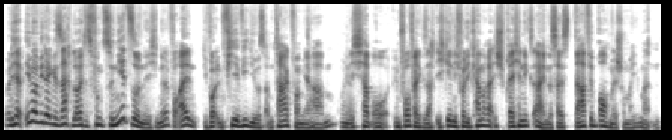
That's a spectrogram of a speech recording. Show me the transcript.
und ich habe immer wieder gesagt, Leute, es funktioniert so nicht. Ne? Vor allem, die wollten vier Videos am Tag von mir haben. Und ich habe auch im Vorfeld gesagt, ich gehe nicht vor die Kamera, ich spreche nichts ein. Das heißt, dafür brauchen wir schon mal jemanden.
